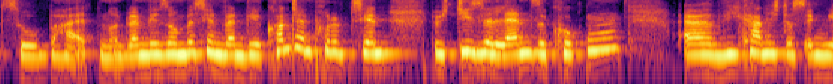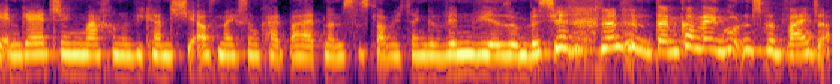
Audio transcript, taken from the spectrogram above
zu behalten. Und wenn wir so ein bisschen, wenn wir Content produzieren, durch diese Linse gucken, äh, wie kann ich das irgendwie engaging machen, wie kann ich die Aufmerksamkeit Aufmerksamkeit behalten, dann ist das, glaube ich, dann gewinnen wir so ein bisschen. dann, dann kommen wir einen guten Schritt weiter.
